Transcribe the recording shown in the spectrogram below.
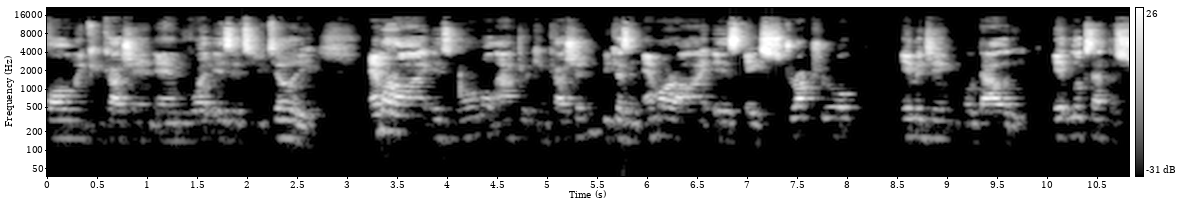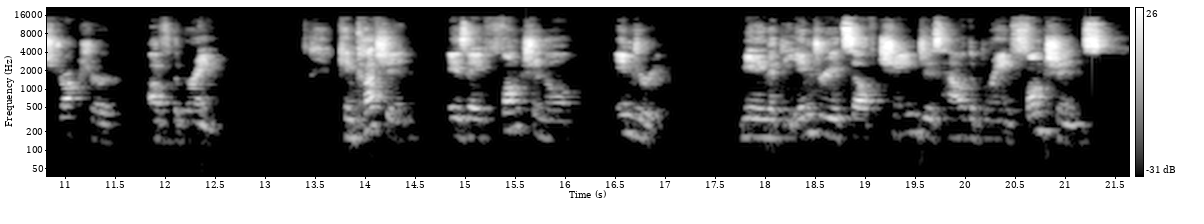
following concussion and what is its utility? MRI is normal after concussion because an MRI is a structural imaging modality. It looks at the structure of the brain. Concussion is a functional injury, meaning that the injury itself changes how the brain functions,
